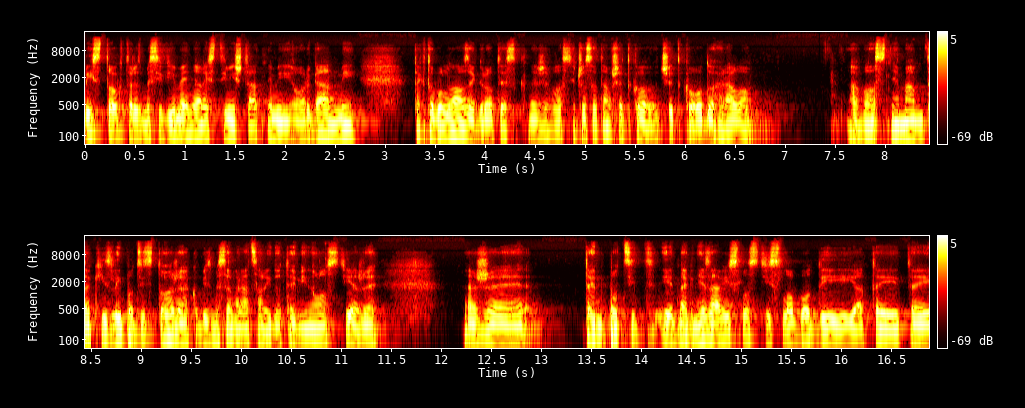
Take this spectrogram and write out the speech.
listov, ktoré sme si vymenali s tými štátnymi orgánmi, tak to bolo naozaj groteskné, že vlastne čo sa tam všetko, všetko odohralo. A vlastne mám taký zlý pocit z toho, že ako by sme sa vracali do tej minulosti a že, že ten pocit jednak nezávislosti, slobody a tej, tej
